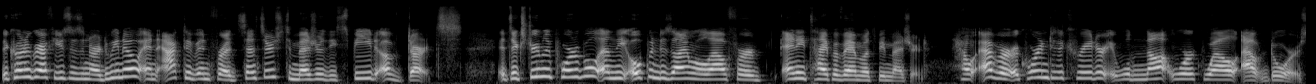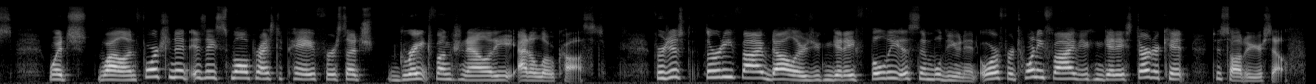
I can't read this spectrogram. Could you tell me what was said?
The chronograph uses an Arduino and active infrared sensors to measure the speed of darts. It's extremely portable and the open design will allow for any type of ammo to be measured. However, according to the creator, it will not work well outdoors, which, while unfortunate, is a small price to pay for such great functionality at a low cost. For just $35, you can get a fully assembled unit, or for 25, you can get a starter kit to solder yourself.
